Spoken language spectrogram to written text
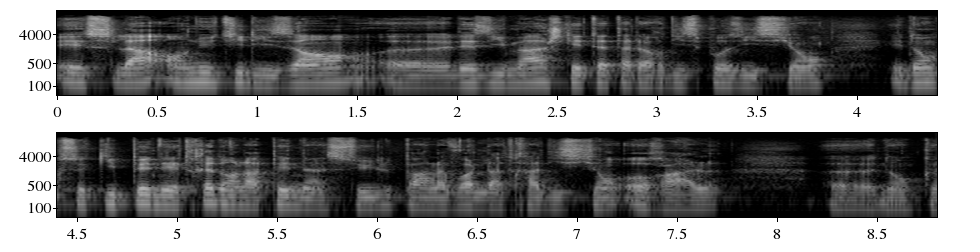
Et cela en utilisant les images qui étaient à leur disposition, et donc ce qui pénétrait dans la péninsule par la voie de la tradition orale. donc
